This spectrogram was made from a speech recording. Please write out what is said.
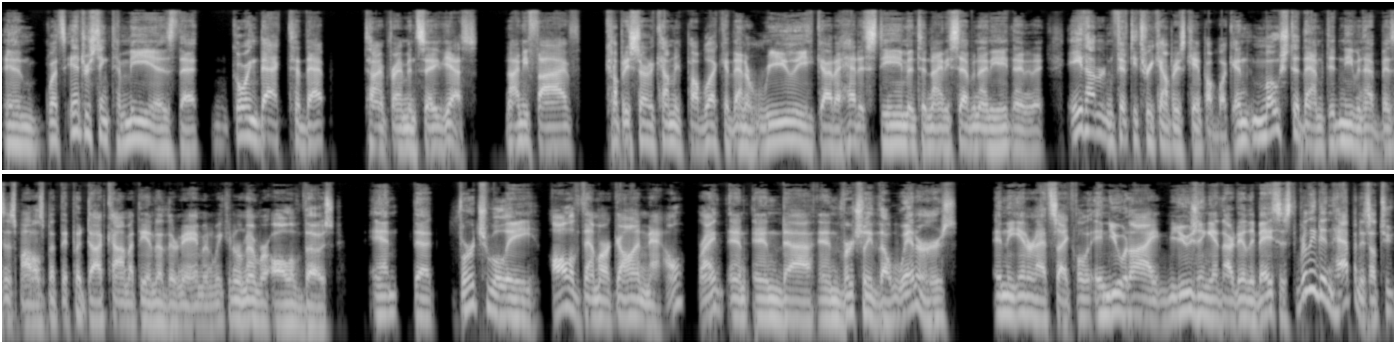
and what's interesting to me is that going back to that time frame and say, yes, 95, companies started coming public, and then it really got ahead of steam into 97, 98, 99. 853 companies came public, and most of them didn't even have business models, but they put dot com at the end of their name, and we can remember all of those. And that virtually all of them are gone now, right? And and uh, and virtually the winners in the internet cycle and you and I using it on our daily basis really didn't happen until two,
